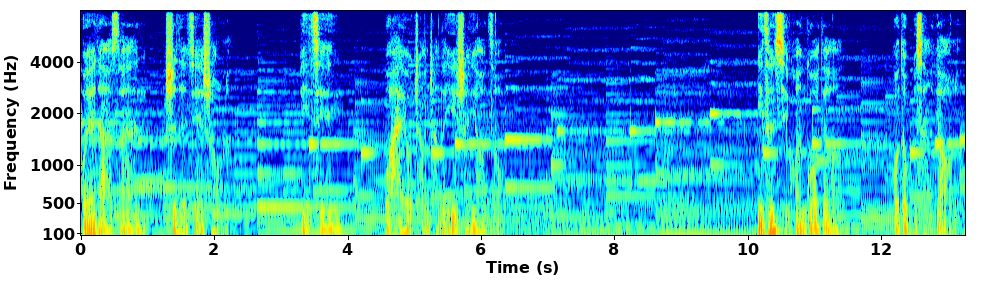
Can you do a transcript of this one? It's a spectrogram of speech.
我也打算试着接受了，毕竟，我还有长长的一生要走。你曾喜欢过的，我都不想要了，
